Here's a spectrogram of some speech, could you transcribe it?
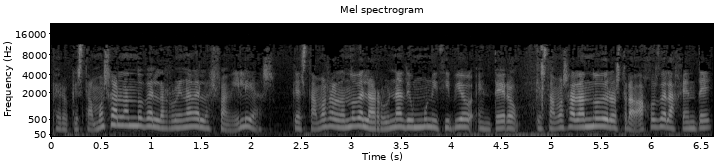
pero que estamos hablando de la ruina de las familias, que estamos hablando de la ruina de un municipio entero, que estamos hablando de los trabajos de la gente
